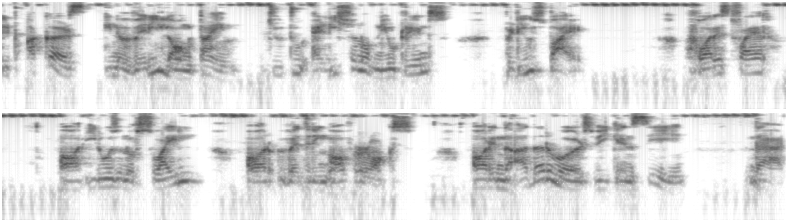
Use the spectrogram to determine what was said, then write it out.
It occurs in a very long time due to addition of nutrients produced by forest fire or erosion of soil or weathering of rocks. Or in the other words, we can say that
